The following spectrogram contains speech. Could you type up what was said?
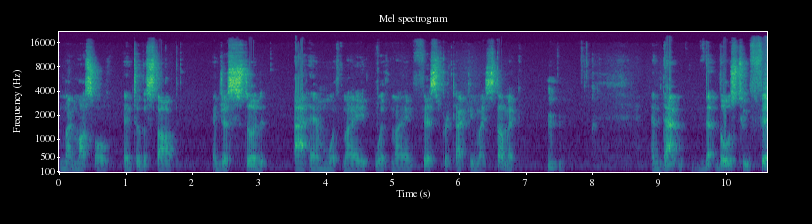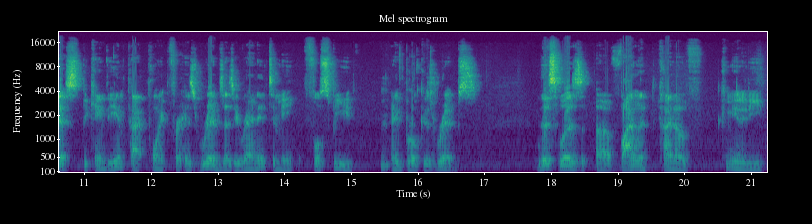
my muscle into the stop, and just stood at him with my with my fist protecting my stomach, Mhm. and that that those two fists became the impact point for his ribs as he ran into me full speed, Mhm. and he broke his ribs. This was a violent kind of community,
